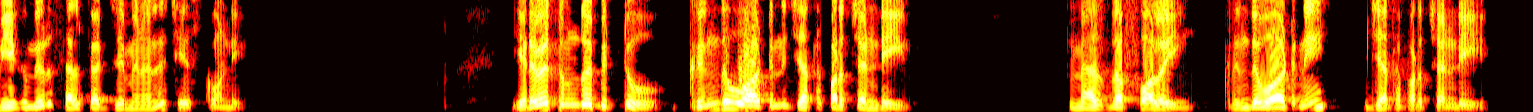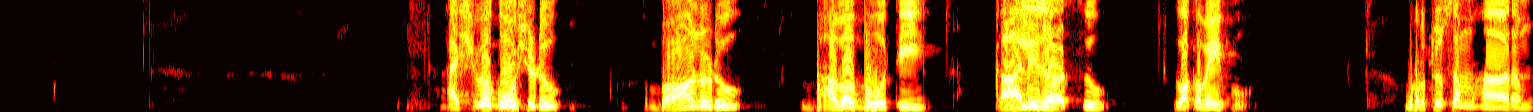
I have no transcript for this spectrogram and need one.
మీకు మీరు సెల్ఫ్ ఎగ్జామిన్ అనేది చేసుకోండి. ఇరవై తొమ్మిదో బిట్టు క్రింది వాటిని జతపరచండి. మ్యాచ్ ద ఫాలోయింగ్ క్రింది వాటిని జతపరచండి. అశ్వఘోషుడు బాణుడు భవభూతి కాళిదాసు ఒకవైపు. ఋతుసంహారం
